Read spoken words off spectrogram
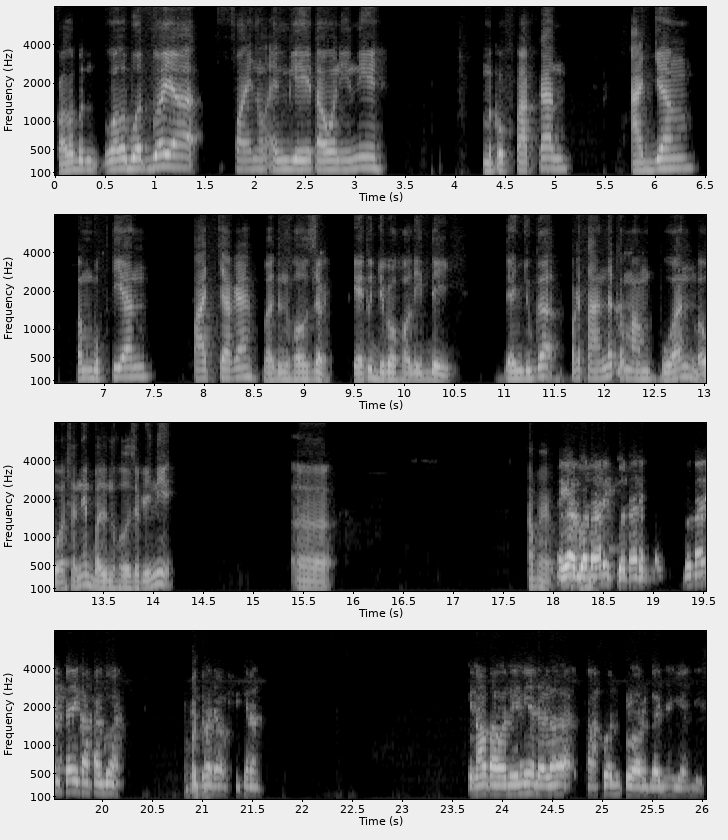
kalau ben- kalau buat gua ya final NBA tahun ini merupakan ajang pembuktian pacarnya Baden-Holzer yaitu Jero Holiday dan juga pertanda kemampuan bahwasannya Baden-Holzer ini eh apa ya? Enggak, gue tarik, gue tarik. Gue tarik tadi kata gue. Gue ada pikiran. Final tahun ini adalah tahun keluarganya Yanis.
